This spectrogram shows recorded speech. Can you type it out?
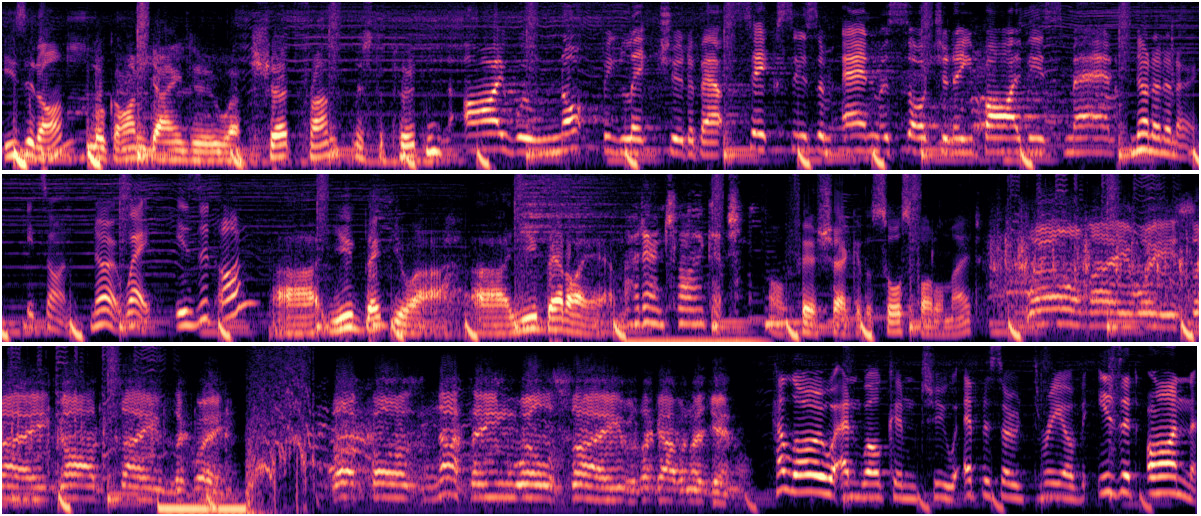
Is it on? Look, I'm going to uh, shirt front, Mr. Putin. I will not be lectured about sexism and misogyny by this man. No, no, no, no. It's on. No, wait. Is it on? Uh, you bet you are. Uh, you bet I am. I don't like it. Oh, fair shake of the sauce bottle, mate. Well, may we say, God save the Queen. Because nothing will save the Governor General. Hello, and welcome to episode three of Is It On?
